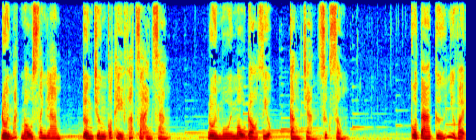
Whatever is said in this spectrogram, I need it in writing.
Đôi mắt màu xanh lam tưởng chừng có thể phát ra ánh sáng. Đôi môi màu đỏ rượu căng tràn sức sống. Cô ta cứ như vậy,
